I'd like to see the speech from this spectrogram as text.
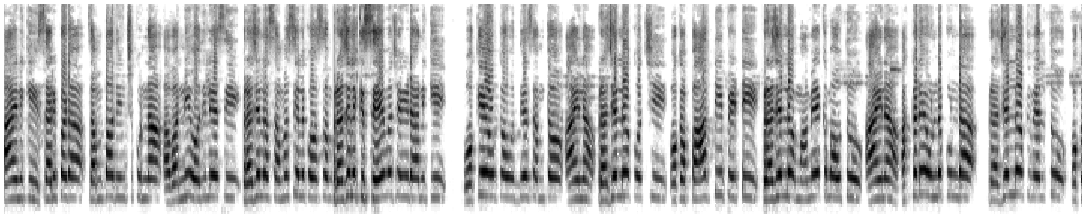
ఆయనకి సరిపడా సంపాదించుకున్న అవన్నీ వదిలేసి ప్రజల సమస్యల కోసం ప్రజలకి సేవ చేయడానికి ఒకే ఒక ఉద్దేశంతో ఆయన ప్రజల్లోకి వచ్చి ఒక పార్టీ పెట్టి ప్రజల్లో మమేకం అవుతూ ఆయన అక్కడే ఉండకుండా ప్రజల్లోకి వెళ్తూ ఒక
